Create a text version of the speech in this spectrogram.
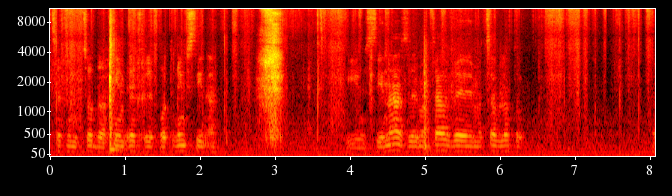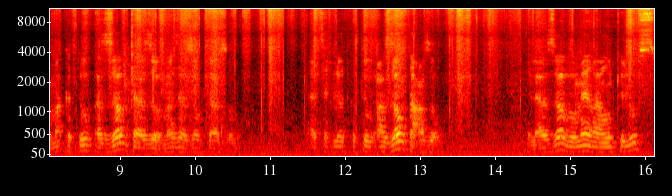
צריך למצוא דרכים איך פותרים שנאה. כי שנאה זה מצב, מצב לא טוב. ומה כתוב? עזוב תעזוב. מה זה עזוב תעזוב? היה צריך להיות כתוב עזוב תעזוב. ולעזוב אומר האונקלוס,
